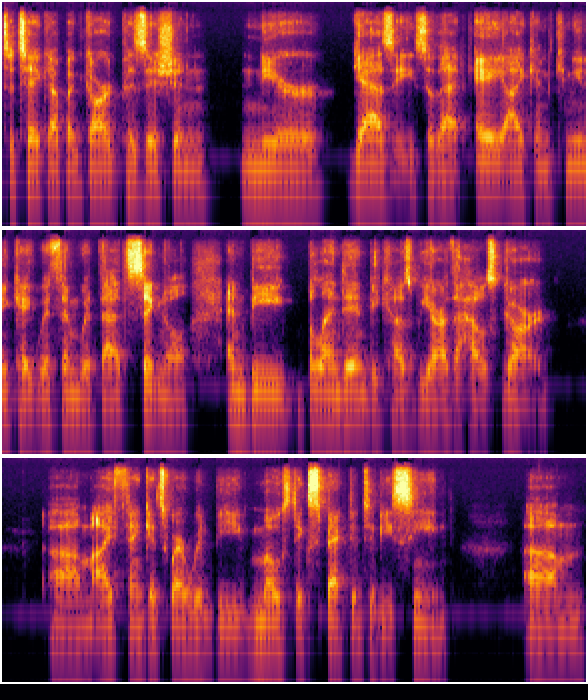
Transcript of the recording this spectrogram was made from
to take up a guard position near Gazzy so that a I can communicate with him with that signal, and b blend in because we are the house guard. Um, I think it's where we'd be most expected to be seen, um,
